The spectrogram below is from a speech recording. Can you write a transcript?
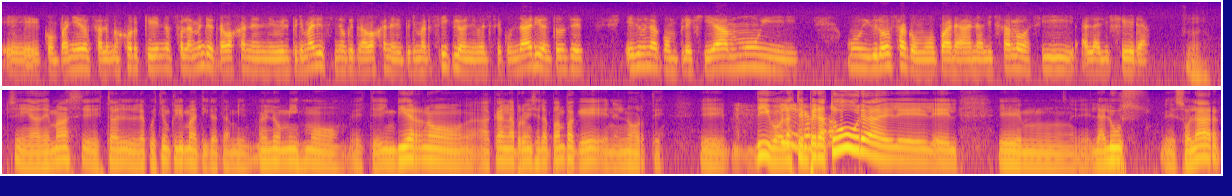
eh, compañeros a lo mejor que no solamente trabajan en el nivel primario, sino que trabajan en el primer ciclo, en el nivel secundario, entonces es de una complejidad muy, muy grosa como para analizarlo así a la ligera. Claro. Sí, además eh, está la cuestión climática también. No es lo mismo este, invierno acá en la provincia de La Pampa que en el norte. Eh, digo, las temperaturas, em, la luz eh, solar.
